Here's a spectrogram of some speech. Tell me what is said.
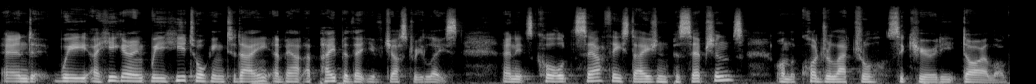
and we are here going. We're here talking today about a paper that you've just released, and it's called Southeast Asian Perceptions on the Quadrilateral Security Dialogue,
